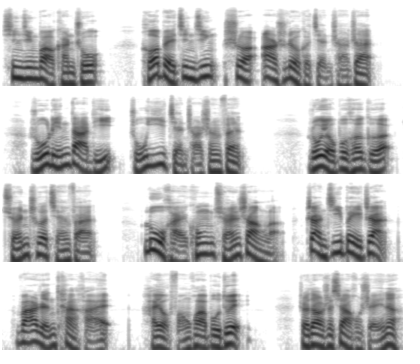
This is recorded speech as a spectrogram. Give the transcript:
新京报》刊出：河北进京设二十六个检查站，如临大敌，逐一检查身份。如有不合格，全车遣返，陆海空全上了，战机备战，挖人探海，还有防化部队，这倒是吓唬谁呢？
